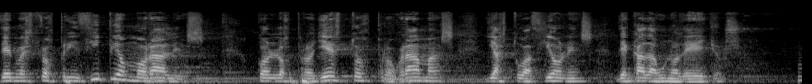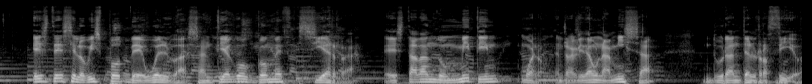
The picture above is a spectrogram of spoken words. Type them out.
de nuestros principios morales con los proyectos, programas y actuaciones de cada uno de ellos. Este es el obispo de Huelva, Santiago Gómez Sierra. Está dando un mitin, bueno, en realidad una misa, durante el Rocío,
